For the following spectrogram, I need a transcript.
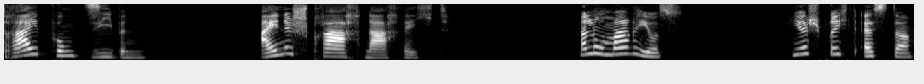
3.7 Eine Sprachnachricht Hallo Marius. Hier spricht Esther.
